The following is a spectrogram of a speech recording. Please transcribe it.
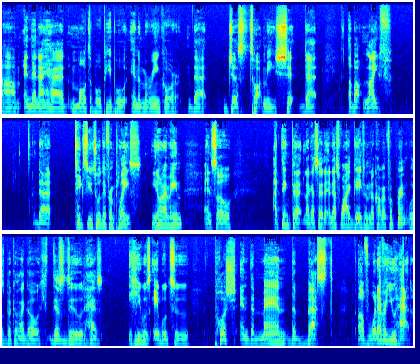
Um, and then I had multiple people in the Marine Corps that just taught me shit that about life that takes you to a different place. You know what I mean? And so I think that, like I said, and that's why I gave him the carbon footprint was because I go, this dude has, he was able to push and demand the best of whatever you had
